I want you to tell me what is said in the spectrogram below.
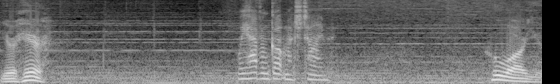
You're here. We haven't got much time. Who are you?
